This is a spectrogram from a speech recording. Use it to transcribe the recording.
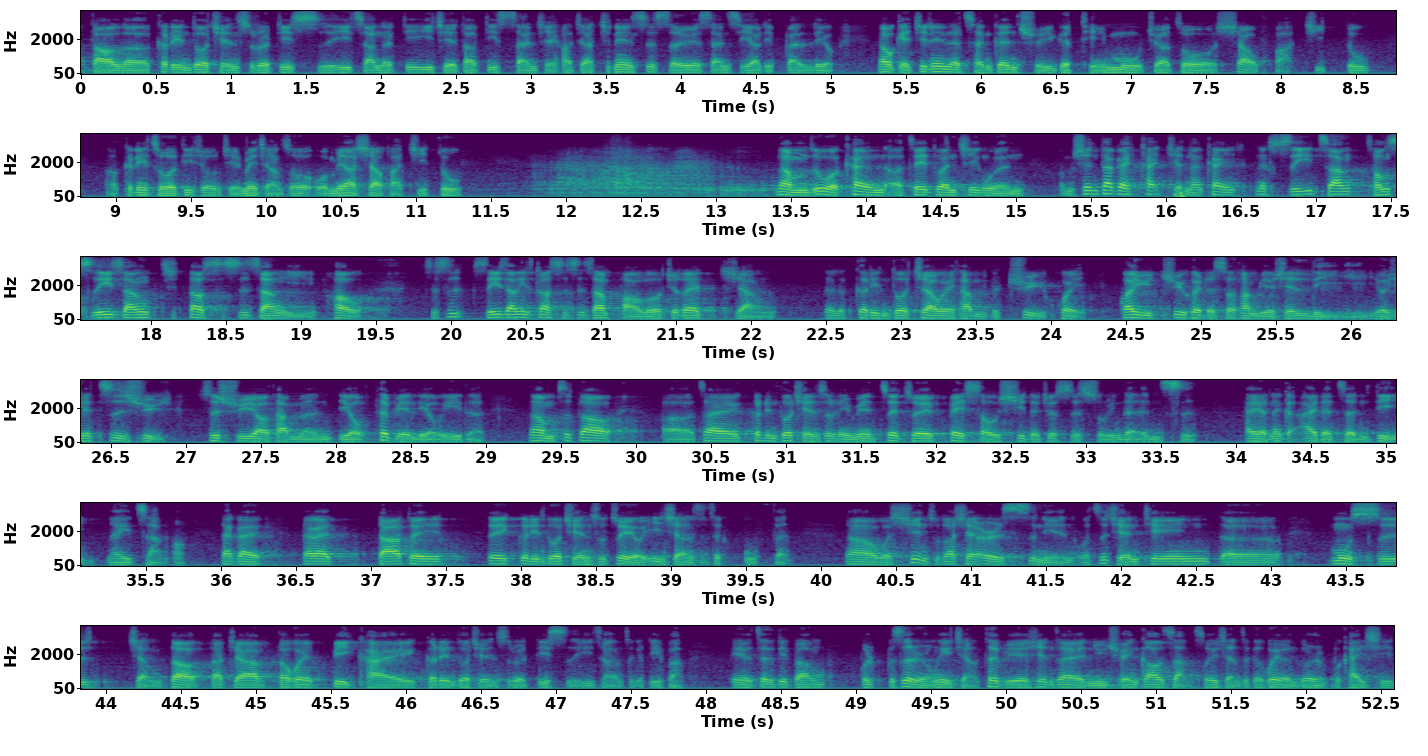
到了哥林多前书的第十一章的第一节到第三节，好，像今天是十二月三十一号礼拜六。那我给今天的陈根取一个题目，叫做效法基督。啊，跟你所有弟兄姐妹讲说，我们要效法基督。那我们如果看啊这一段经文，我们先大概看简单看那十一章，从十一章到十四章以后，十四十一章一直到十四章，保罗就在讲那个哥林多教会他们的聚会，关于聚会的时候，他们有些礼仪，有些秩序是需要他们留特别留意的。那我们知道，呃，在哥林多前书里面最最被熟悉的就是属灵的恩赐，还有那个爱的真谛那一章哈。大概大概大家对对哥林多前书最有印象的是这个部分。那我信主到现在二十四年，我之前听的牧师讲到，大家都会避开哥林多前书的第十一章这个地方，因为这个地方不不是很容易讲，特别现在女权高涨，所以讲这个会很多人不开心。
